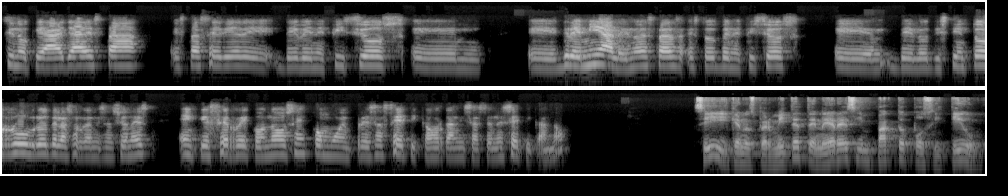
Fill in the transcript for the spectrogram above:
sino que haya esta, esta serie de, de beneficios eh, eh, gremiales, ¿no? Estas, estos beneficios eh, de los distintos rubros de las organizaciones en que se reconocen como empresas éticas, organizaciones éticas, ¿no? Sí, que nos permite tener ese impacto positivo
